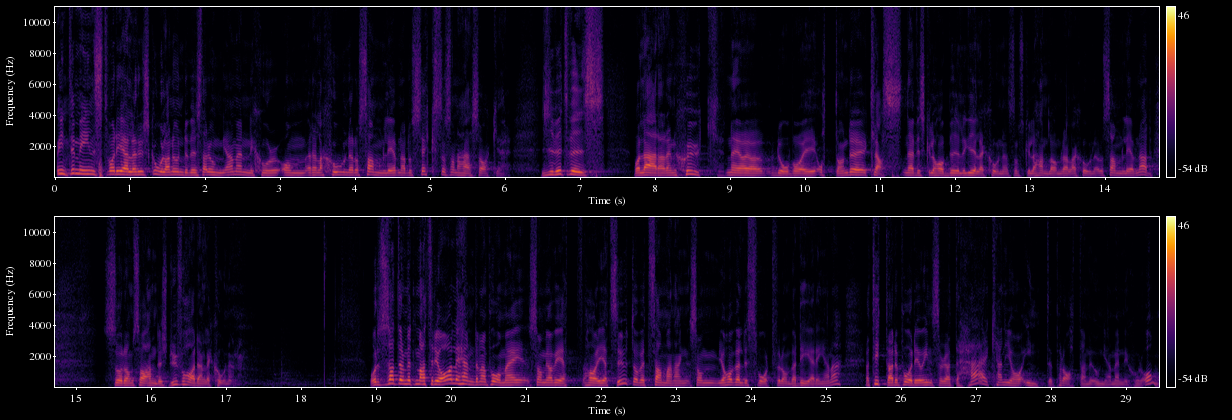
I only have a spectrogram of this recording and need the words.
Och inte minst vad det gäller hur skolan undervisar unga människor om relationer och samlevnad och sex och sådana här saker. Givetvis var läraren sjuk när jag då var i åttonde klass när vi skulle ha biologilektionen som skulle handla om relationer och samlevnad. Så de sa Anders, du får ha den lektionen. Och så satte de ett material i händerna på mig som jag vet har getts ut av ett sammanhang som jag har väldigt svårt för de värderingarna. Jag tittade på det och insåg att det här kan jag inte prata med unga människor om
